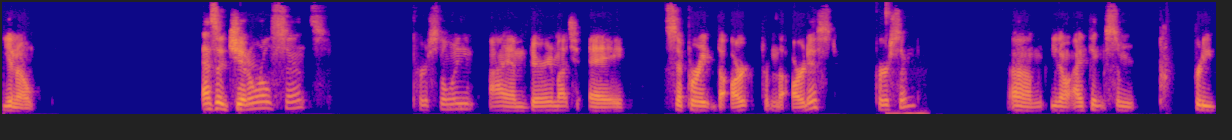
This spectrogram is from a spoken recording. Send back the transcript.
you know as a general sense personally i am very much a separate the art from the artist person um you know i think some pretty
